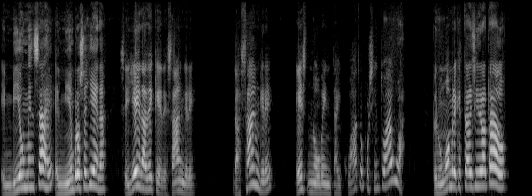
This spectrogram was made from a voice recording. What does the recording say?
envía un mensaje, el miembro se llena, se llena de qué? De sangre, la sangre es 94% agua. Pero un hombre que está deshidratado,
